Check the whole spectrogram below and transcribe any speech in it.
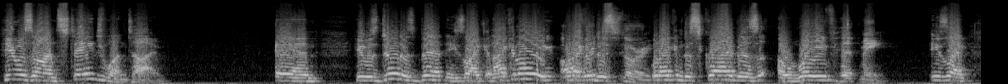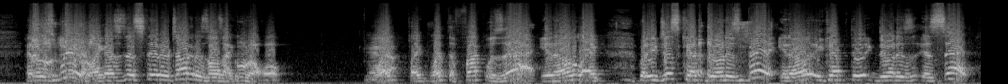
he was on stage one time, and he was doing his bit. And he's like, and I can only Oh, what, I I've can des- story. what I can describe as a wave hit me. He's like, and it was Oh, weird. Like I was just standing there talking to him. I was like, whoa, oh, whoa. Oh. Yeah. What? Like, what the fuck was that? You know, like, but he just kept doing his bit. You know, he kept doing his, his set.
